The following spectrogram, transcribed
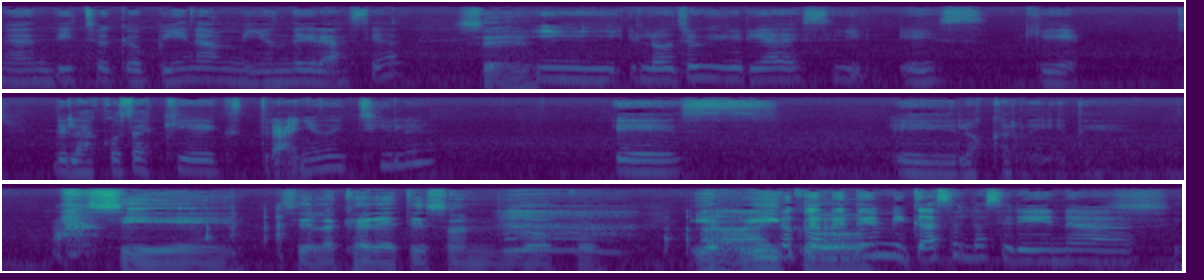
me han dicho qué opinan, millón de gracias. Sí. Y lo otro que quería decir es que de las cosas que extraño de Chile es eh, los carretes. Sí, sí, las caretes son locos. Y Ah, rico. Los carretes en mi casa en La Serena. Sí.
